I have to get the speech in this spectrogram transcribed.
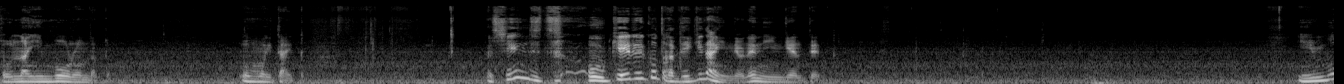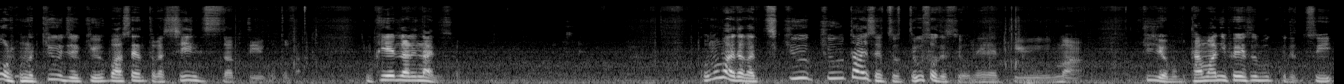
そんな陰謀論だと思いたいと。真実を受け入れることができないんだよね、人間って。陰謀論の99%が真実だっていうことが受け入れられないんですよ。この前だから地球球体説って嘘ですよねっていう、まあ、記事を僕たまに Facebook でツイ、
